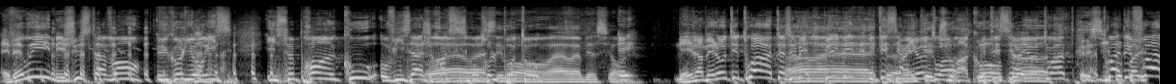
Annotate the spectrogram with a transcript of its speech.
Eh ben oui, mais juste avant, Hugo Lloris, il se prend un coup au visage. Je crois que c'est Ouais, contre le bon. poteau. Ouais, ouais, bien sûr. Et- ouais. Mais non, mais l'autre, tais-toi, t'as jamais. Ah mais, mais- mais t'es ouais, sérieux, que tu toi racontes, Mais t'es sérieux, toi et s'il Toi, des pas- fois,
